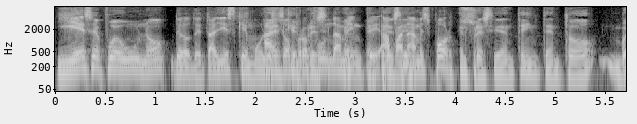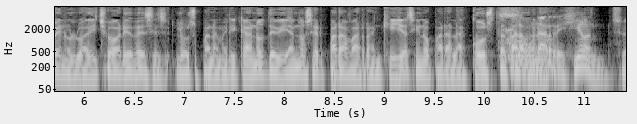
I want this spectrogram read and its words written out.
Y ese fue uno de los detalles que Ah, es molestó que profundamente el- el a Panam Sports. El presidente intentó, bueno, lo ha dicho varias veces, los panamericanos debían no ser para Barranquilla, sino para la costa. para toda, una ¿no? región. Sí.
